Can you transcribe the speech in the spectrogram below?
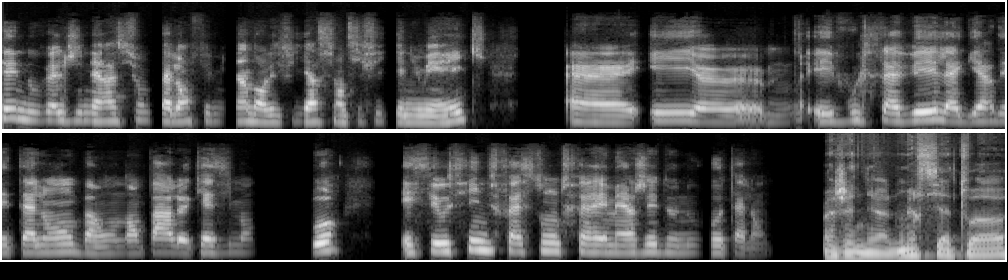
une nouvelle génération de talents féminins dans les filières scientifiques et numériques. Euh, et, euh, et vous le savez, la guerre des talents, bah, on en parle quasiment toujours. Et c'est aussi une façon de faire émerger de nouveaux talents. Bah, génial. Merci à toi.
